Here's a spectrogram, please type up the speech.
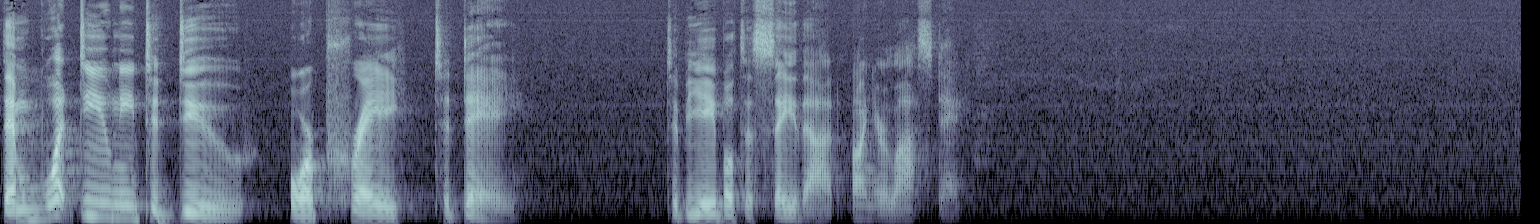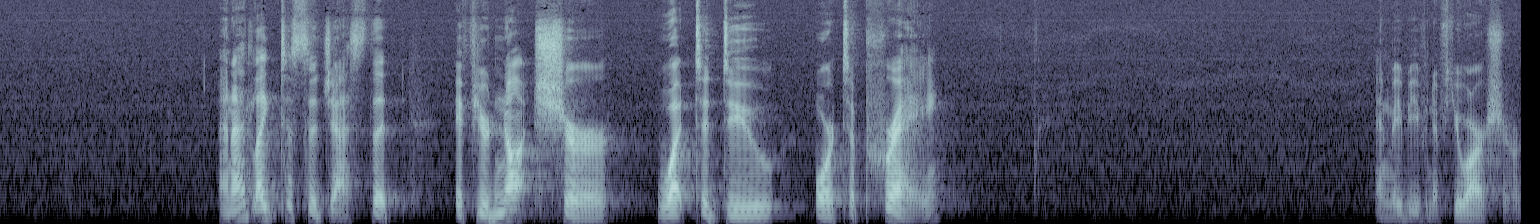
then what do you need to do or pray today to be able to say that on your last day? And I'd like to suggest that if you're not sure what to do or to pray, and maybe even if you are sure,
